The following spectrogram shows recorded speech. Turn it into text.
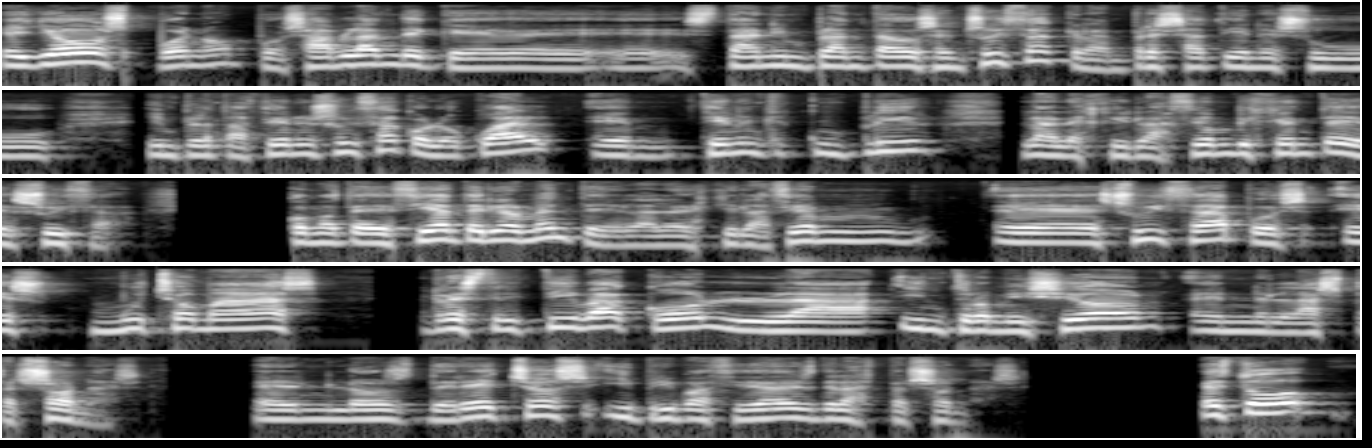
Ellos, bueno, pues hablan de que están implantados en Suiza, que la empresa tiene su implantación en Suiza, con lo cual em, tienen que cumplir la legislación vigente de Suiza. como te decía anteriormente, la legislación eh, suiza pues, es mucho más restrictiva con la intromisión en las personas, en los derechos y privacidades de las personas. Esto,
